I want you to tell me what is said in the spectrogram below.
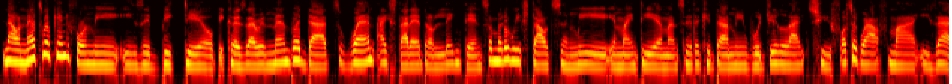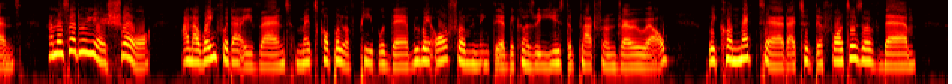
Now, networking for me is a big deal because I remember that when I started on LinkedIn, somebody reached out to me in my DM and said, Okay, Dami, would you like to photograph my event? And I said, Oh, yeah, sure. And I went for that event, met a couple of people there. We were all from LinkedIn because we used the platform very well. We connected. I took the photos of them.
